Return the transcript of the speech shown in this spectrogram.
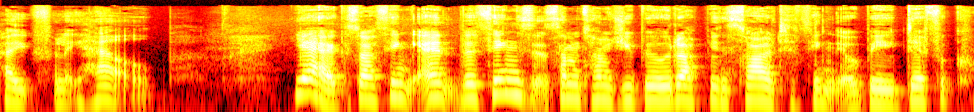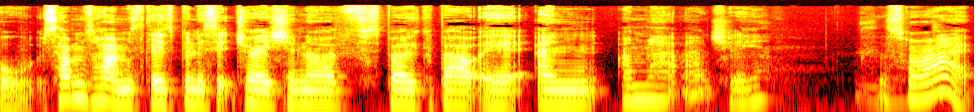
hopefully help. Yeah, because I think the things that sometimes you build up inside to think that would be difficult. Sometimes there's been a situation I've spoke about it, and I'm like, actually, that's all right.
